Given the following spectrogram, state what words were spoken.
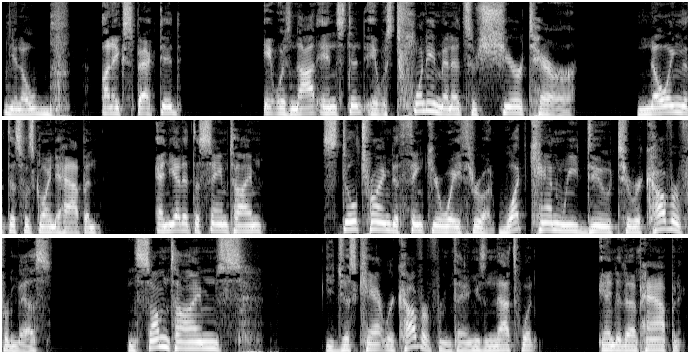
you know, unexpected. It was not instant. It was 20 minutes of sheer terror, knowing that this was going to happen, and yet at the same time, still trying to think your way through it. What can we do to recover from this? And sometimes you just can't recover from things, and that's what ended up happening.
